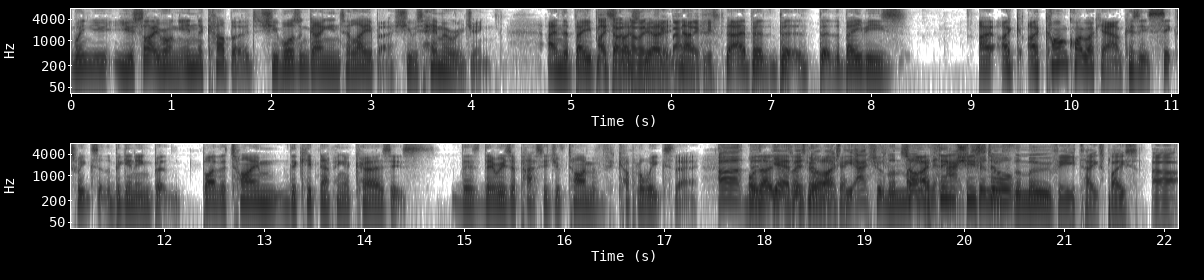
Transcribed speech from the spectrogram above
when you you're slightly wrong in the cupboard, she wasn't going into labour. She was hemorrhaging, and the baby. I don't know anything about no, babies. But but but, but the baby's. I, I, I can't quite work it out because it's six weeks at the beginning, but by the time the kidnapping occurs, it's there's there is a passage of time of a couple of weeks there. Uh, the- yeah, there's not like much. The actual the main So I think action she's still- of the movie takes place uh,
